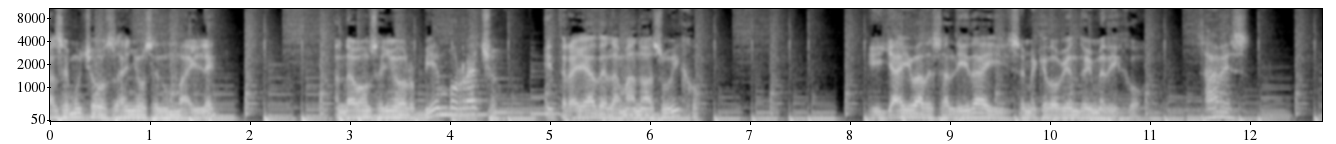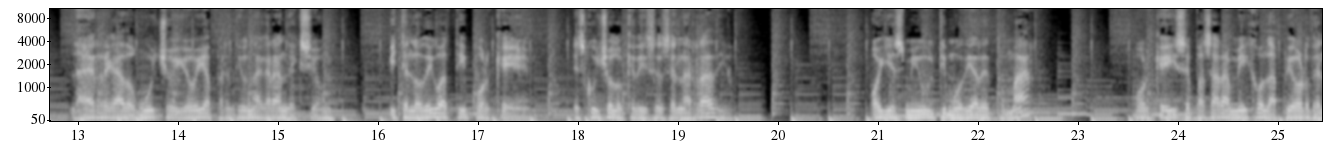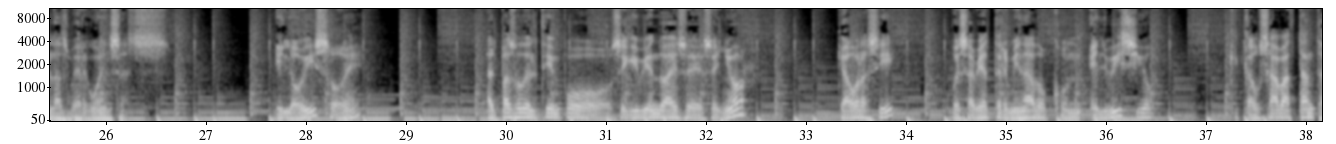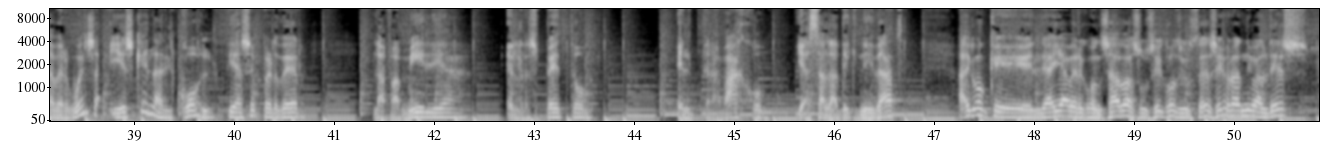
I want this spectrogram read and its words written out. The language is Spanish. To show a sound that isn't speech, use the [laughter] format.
Hace muchos años en un baile andaba un señor bien borracho y traía de la mano a su hijo. Y ya iba de salida y se me quedó viendo y me dijo, sabes, la he regado mucho y hoy aprendí una gran lección. Y te lo digo a ti porque escucho lo que dices en la radio. Hoy es mi último día de tomar porque hice pasar a mi hijo la peor de las vergüenzas. Y lo hizo, ¿eh? Al paso del tiempo seguí viendo a ese señor, que ahora sí, pues había terminado con el vicio que causaba tanta vergüenza. Y es que el alcohol te hace perder la familia, el respeto, el trabajo y hasta la dignidad. ¿Algo que le haya avergonzado a sus hijos de usted, señor Andy Valdés?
